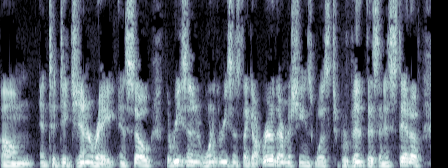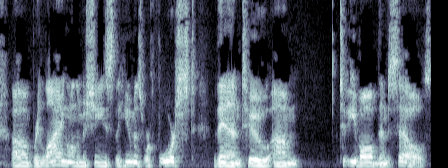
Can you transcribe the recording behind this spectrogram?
um, and to degenerate. And so the reason, one of the reasons they got rid of their machines was to prevent this. And instead of uh, relying on the machines, the humans were forced then to um, to evolve themselves.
